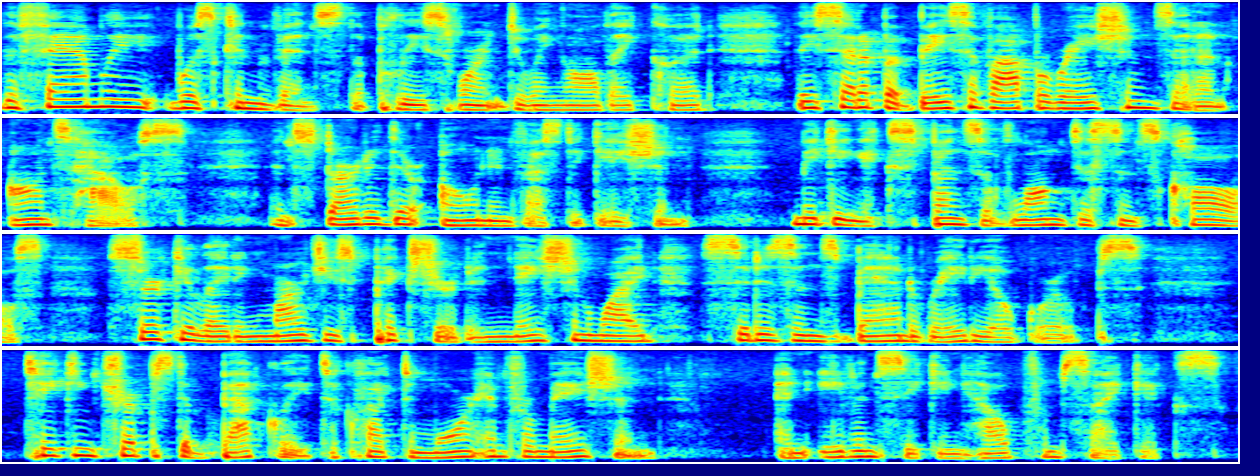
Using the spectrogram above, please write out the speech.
The family was convinced the police weren't doing all they could. They set up a base of operations at an aunt's house and started their own investigation, making expensive long distance calls, circulating Margie's picture to nationwide citizens band radio groups, taking trips to Beckley to collect more information, and even seeking help from psychics.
